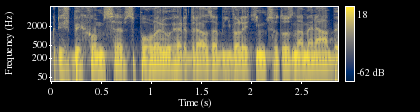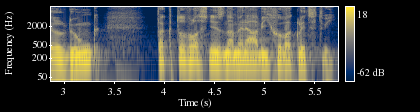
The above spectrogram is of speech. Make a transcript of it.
když bychom se z pohledu Herdra zabývali tím, co to znamená Bildung, tak to vlastně znamená výchova k lidství.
